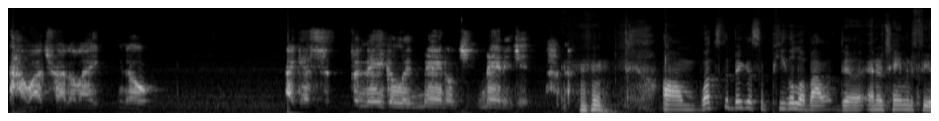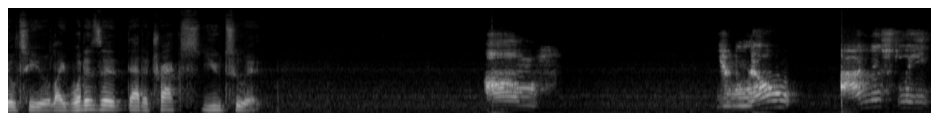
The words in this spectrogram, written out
how I try to like you know, I guess finagle and manage manage it. Um, what's the biggest appeal about the entertainment field to you? Like, what is it that attracts you to it? Um, you know, honestly,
